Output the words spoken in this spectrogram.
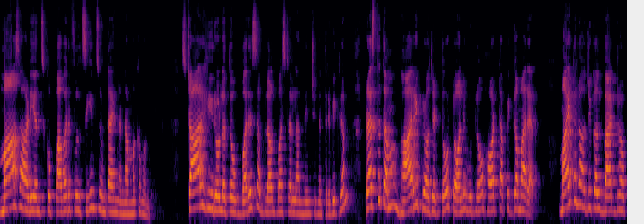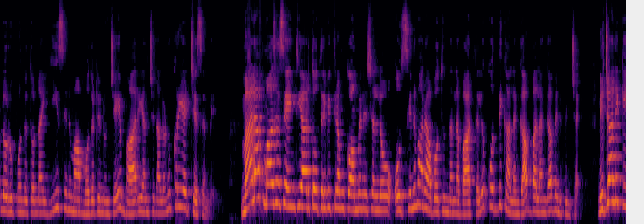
మాస్ ఆడియన్స్కు పవర్ఫుల్ సీన్స్ ఉంటాయన్న నమ్మకం ఉంది. స్టార్ హీరోలతో వరుస బ్లాక్ బస్టర్లు అందించిన త్రివిక్రమ్ ప్రస్తుతం భారీ ప్రాజెక్ట్తో టాలీవుడ్లో హాట్ టాపిక్గా మారారు. మైథలాజికల్ బ్యాక్డ్రాప్లో రూపొందుతున్న ఈ సినిమా మొదటి నుంచే భారీ అంచనాలను క్రియేట్ చేసింది. మ్యాన్ ఆఫ్ మాజెస్ ఎన్టీఆర్తో త్రివిక్రమ్ కాంబినేషన్లో ఓ సినిమా రాబోతుందన్న వార్తలు కొద్ది కాలంగా బలంగా వినిపించాయి. నిజానికి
